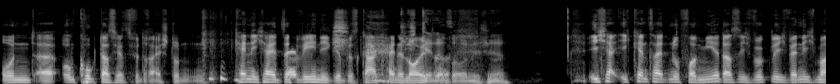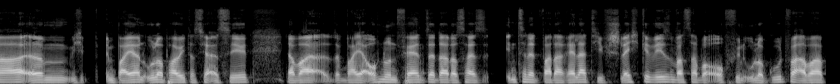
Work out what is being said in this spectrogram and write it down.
und, äh, und guck das jetzt für drei Stunden. kenne ich halt sehr wenige, bis gar keine Leute. Ich kenne das auch nicht, ja. Ich, ich kenne es halt nur von mir, dass ich wirklich, wenn ich mal, ähm, ich, in Bayern Urlaub habe ich das ja erzählt, da war, da war ja auch nur ein Fernseher da, das heißt, Internet war da relativ schlecht gewesen, was aber auch für den Urlaub gut war, aber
